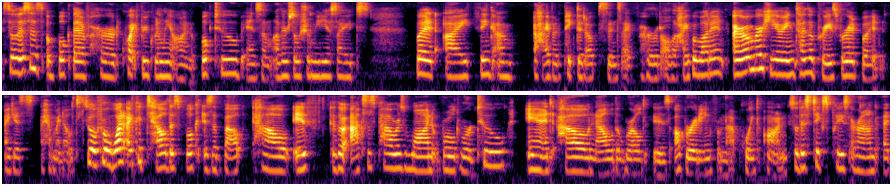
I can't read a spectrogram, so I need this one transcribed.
So this is a book that I've heard quite frequently on booktube and some other social media sites but I think I'm I haven't picked it up since I've heard all the hype about it. I remember hearing tons of praise for it, but I guess I have my doubts. So for what I could tell, this book is about how if the Axis powers won World War II and how now the world is operating from that point on. So this takes place around a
